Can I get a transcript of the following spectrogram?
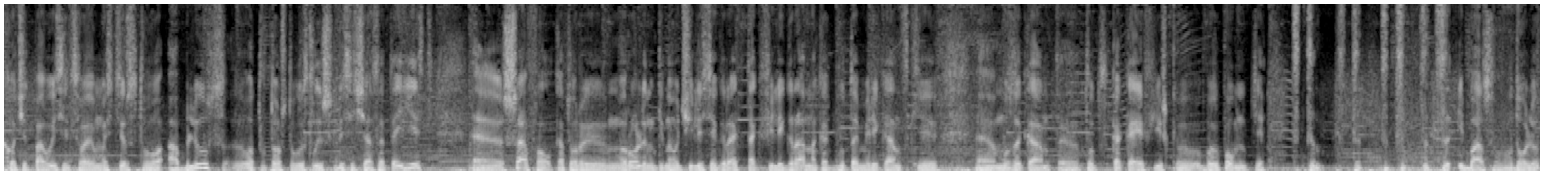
хочет повысить свое мастерство. А блюз, вот то, что вы слышали сейчас, это и есть э, шаффл, который роллинги научились играть так филигранно, как будто американские э, музыканты. Тут какая фишка? Вы, вы помните? И бас в долю.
